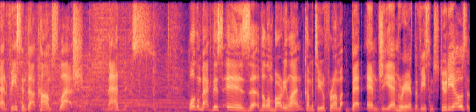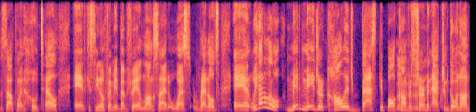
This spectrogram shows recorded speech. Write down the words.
at vsin.com slash madness. Welcome back. This is the Lombardi line coming to you from BetMGM. We're here at the VSIN Studios at the South Point Hotel and Casino. Femi Abebefe alongside Wes Reynolds. And we got a little mid major college basketball mm-hmm. conference tournament action going on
